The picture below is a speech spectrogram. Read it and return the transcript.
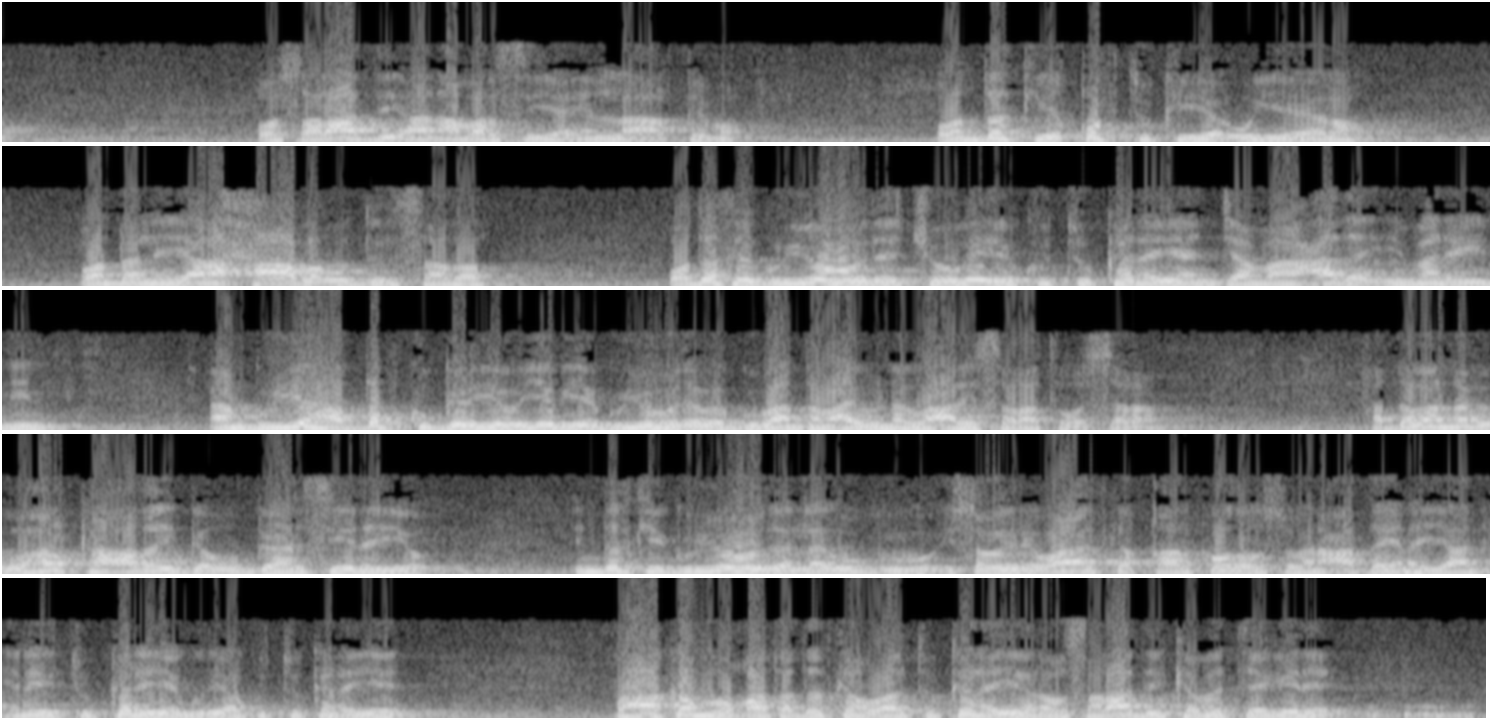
oo salaadii aan amar siiya in la aqimo oon dadkii qof tukiya u yeelo oon dhallinyaro xaabo u dirsado oo dadka guryahooda joogay ay ku tukanayaan jamaacada imanaynin aan guryaha dab ku geliyo iyagiyo guryahoodaba gubaan damcay buu nabigu calayhi salaatu wasalaam haddaba nabigu halkaa adayga uu gaarsiinayo in dadkii guryahooda lagu gubo isagoo riwaayaadka qaarkood oo sugan caddaynayaan inay tukanayeen guryaha ku tukanayeen. Waxaa ka muuqata dadkan waa tukanayeen oo salaaddii kama tegine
